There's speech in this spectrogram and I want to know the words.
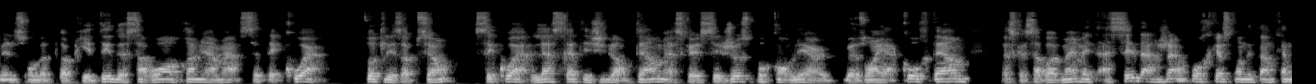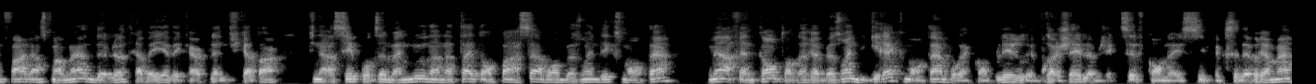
000 sur notre propriété, de savoir premièrement c'était quoi toutes les options, c'est quoi la stratégie long terme, est-ce que c'est juste pour combler un besoin à court terme, est-ce que ça va même être assez d'argent pour ce qu'on est en train de faire en ce moment, de là travailler avec un planificateur financier pour dire, ben nous, dans notre tête, on pensait avoir besoin d'X montants, mais en fin de compte, on aurait besoin d'Y montants pour accomplir le projet, l'objectif qu'on a ici. Fait que c'est de vraiment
